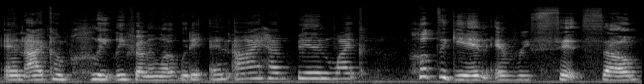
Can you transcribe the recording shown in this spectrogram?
and I completely fell in love with it. And I have been like hooked again ever since. So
